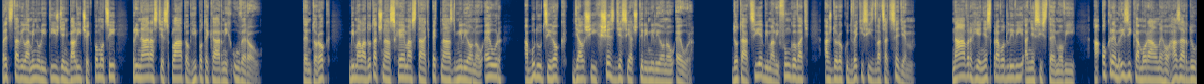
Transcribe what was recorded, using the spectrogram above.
predstavila minulý týždeň balíček pomoci pri náraste splátok hypotekárnych úverov. Tento rok by mala dotačná schéma stáť 15 miliónov eur a budúci rok ďalších 64 miliónov eur. Dotácie by mali fungovať až do roku 2027. Návrh je nespravodlivý a nesystémový a okrem rizika morálneho hazardu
